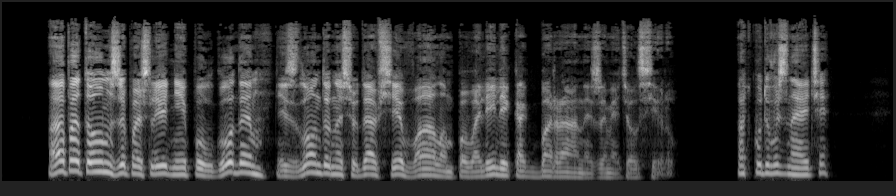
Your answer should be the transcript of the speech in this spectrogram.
А потом, за последние полгода, из Лондона сюда все валом повалили, как бараны, — заметил Сиру. — Откуда вы знаете?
